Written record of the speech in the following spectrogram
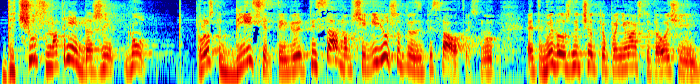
Да что смотреть, даже, ну, просто бесит. Ты, говорит, ты сам вообще видел, что ты записал? То есть, ну, это, вы должны четко понимать, что это очень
